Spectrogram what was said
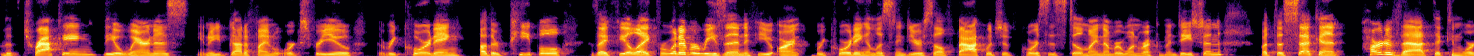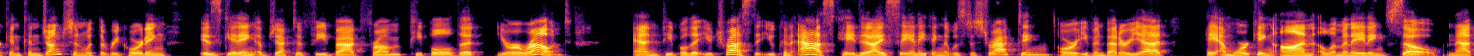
the tracking, the awareness. You know, you've got to find what works for you. The recording, other people, because I feel like for whatever reason, if you aren't recording and listening to yourself back, which of course is still my number one recommendation, but the second part of that that can work in conjunction with the recording is getting objective feedback from people that you're around and people that you trust that you can ask, hey, did I say anything that was distracting? Or even better yet, hey, I'm working on eliminating so. And that,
